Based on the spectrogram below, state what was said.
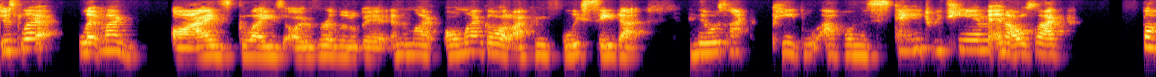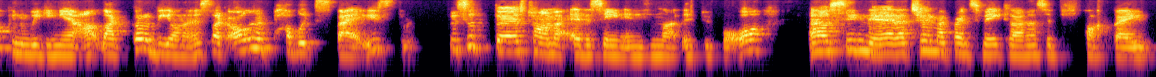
just let, let my eyes glaze over a little bit. And I'm like, oh my God, I can fully see that. And there was like people up on the stage with him. And I was like, fucking wigging out. Like, gotta be honest, like I was in a public space. This is the first time I've ever seen anything like this before. And I was sitting there and I turned my friend Tamika and I said, fuck, babe.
